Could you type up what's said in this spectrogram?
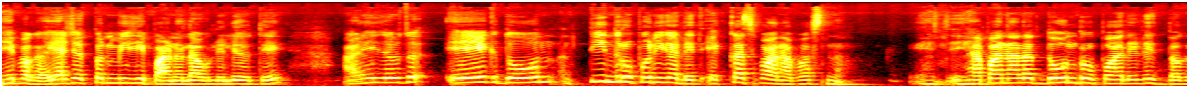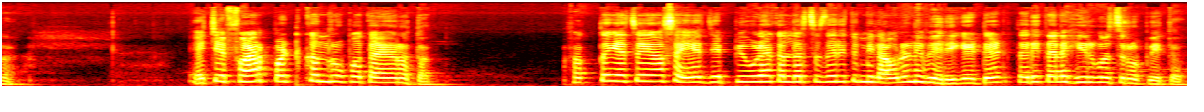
हे बघा याच्यात पण मी हे पानं लावलेले होते. आणि जवळजवळ एक दोन तीन रोपं निघालेत एकाच पानापासनं. ह्या- ह्या पानाला दोन रोपं आलेले आहेत बघा. याचे फार पटकन रोपं तयार होतात. फक्त याचं असं आहे जे पिवळ्या कलरचं जरी तुम्ही लावलं ना व्हेरिगेटेड तरी त्याला हिरवंच रोप येतं.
